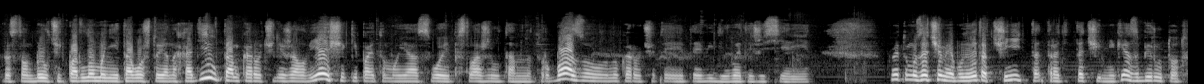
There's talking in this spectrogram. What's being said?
Просто он был чуть подломаннее того, что я находил. Там, короче, лежал в ящике, поэтому я свой сложил там на турбазу. Ну, короче, ты это видел в этой же серии. Поэтому зачем я буду этот чинить, тратить точильник? Я заберу тот,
